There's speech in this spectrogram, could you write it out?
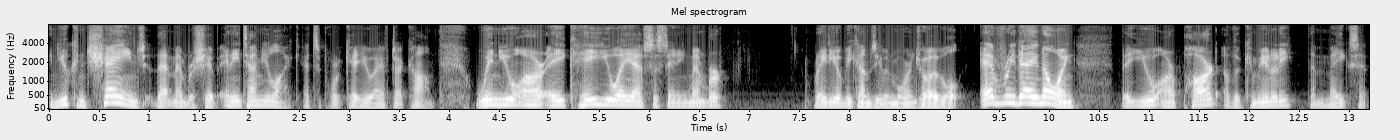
And you can change that membership anytime you like at supportkuaf.com. When you are a KUAF sustaining member, radio becomes even more enjoyable every day knowing that you are part of the community that makes it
